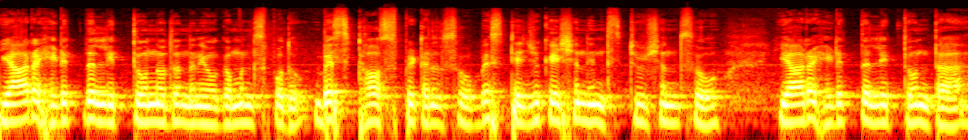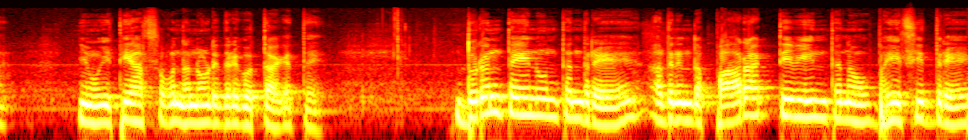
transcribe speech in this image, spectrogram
ಯಾರ ಹಿಡಿತದಲ್ಲಿತ್ತು ಅನ್ನೋದನ್ನು ನೀವು ಗಮನಿಸ್ಬೋದು. Best hospitals best education institutions ಯಾರ ಹಿಡಿತದಲ್ಲಿತ್ತು ಅಂತ ನೀವು ಇತಿಹಾಸವನ್ನು ನೋಡಿದರೆ ಗೊತ್ತಾಗತ್ತೆ. ದುರಂತ ಏನು ಅಂತಂದರೆ, ಅದರಿಂದ ಪಾರಾಗ್ತೀವಿ ಅಂತ ನಾವು ಬಯಸಿದರೆ,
